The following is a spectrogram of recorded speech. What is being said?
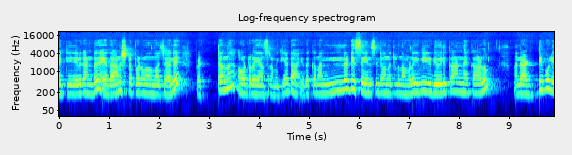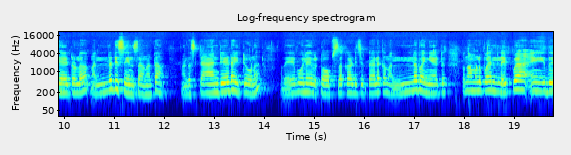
മെറ്റീരിയൽ കണ്ട് ഏതാണ് ഇഷ്ടപ്പെടുന്നതെന്ന് വെച്ചാൽ പെട്ടെന്ന് ഓർഡർ ചെയ്യാൻ ശ്രമിക്കുക കേട്ടോ. ഇതൊക്കെ നല്ല ഡിസൈൻസിൽ വന്നിട്ടുള്ള നമ്മൾ ഈ വീഡിയോയിൽ കാണുന്നേക്കാളും നല്ല അടിപൊളിയായിട്ടുള്ള നല്ല ഡിസൈൻസാണ് കേട്ടോ. നല്ല സ്റ്റാൻഡേർഡ് ഐറ്റമാണ് അതേപോലെ ടോപ്സൊക്കെ അടിച്ചിട്ടാലൊക്കെ നല്ല ഭംഗിയായിട്ട്. ഇപ്പം നമ്മളിപ്പോൾ എല്ലാ ഇപ്പോൾ ഇത്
